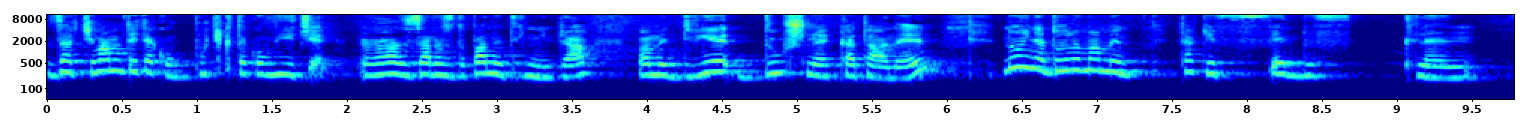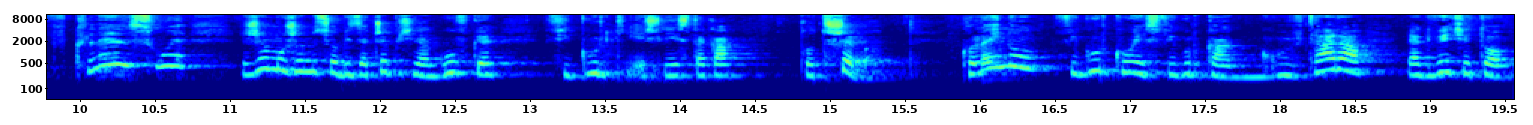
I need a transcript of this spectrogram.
Zobaczcie, mamy tutaj taką bućkę, taką wiecie, zaraz, zaraz dopadnę tych ninja. Mamy dwie duszne katany. No i na dole mamy takie jakby wklę, wklęsłe, że możemy sobie zaczepić na główkę figurki, jeśli jest taka potrzeba. Kolejną figurką jest figurka Gultara. Jak wiecie, to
